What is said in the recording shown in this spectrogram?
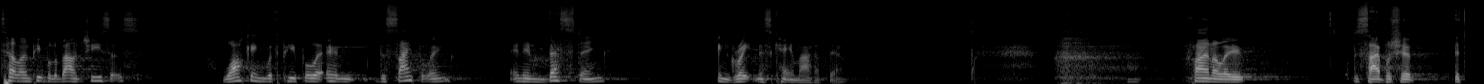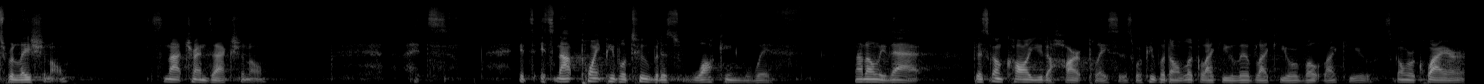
telling people about Jesus, walking with people and discipling and investing, and greatness came out of them. Finally, discipleship it's relational, it's not transactional. It's, it's, it's not point people to, but it's walking with. Not only that, but it's going to call you to hard places where people don't look like you, live like you, or vote like you. It's going to require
